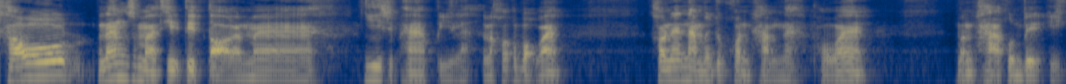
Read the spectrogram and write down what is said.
เขานั่งสมาธิติดต่อกันมา 25 ปีแล้วแล้วเขาก็บอกว่าเขาแนะนำให้ทุกคนทำนะ เพราะว่ามันพาคุณไปอีก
